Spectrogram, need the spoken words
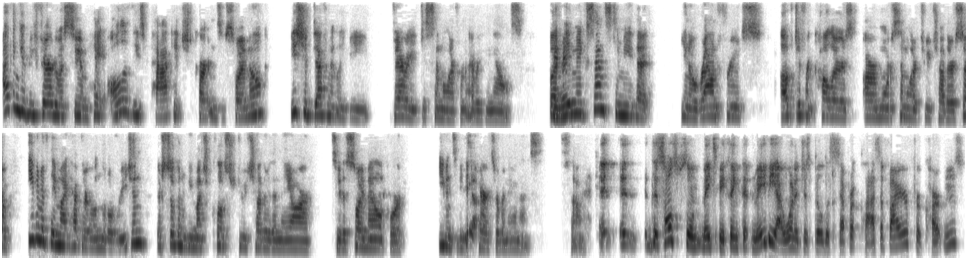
I think it'd be fair to assume, hey, all of these packaged cartons of soy milk, these should definitely be very dissimilar from everything else. But Mhm. it makes sense to me that, you know, round fruits of different colors are more similar to each other. So even if they might have their own little region, they're still going to be much closer to each other than they are to the soy milk or even to these Yeah. carrots or bananas. So this also makes me think that maybe I want to just build a separate classifier for cartons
